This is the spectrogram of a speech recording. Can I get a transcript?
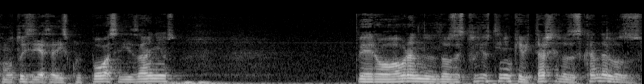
como tú dices, ya se disculpó hace 10 años. Pero ahora los estudios tienen que evitarse los escándalos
